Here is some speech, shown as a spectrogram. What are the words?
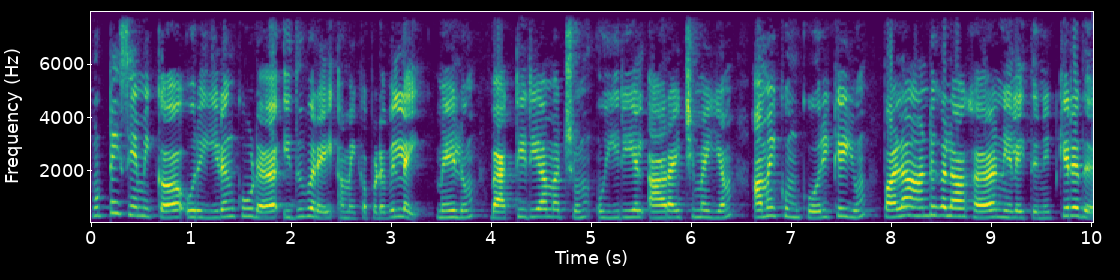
முட்டை சேமிக்க ஒரு இடம் கூட இதுவரை அமைக்கப்படவில்லை. மேலும் பாக்டீரியா மற்றும் உயிரியல் ஆராய்ச்சி மையம் அமைக்கும் கோரிக்கையும் பல ஆண்டுகளாக நிலைத்து நிற்கிறது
